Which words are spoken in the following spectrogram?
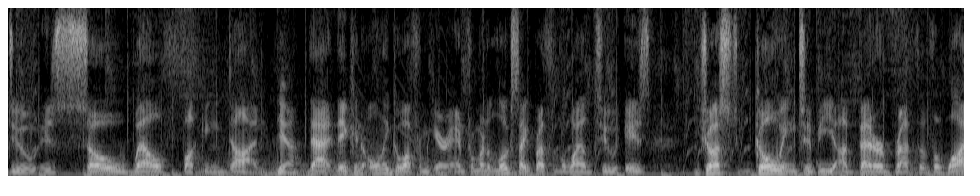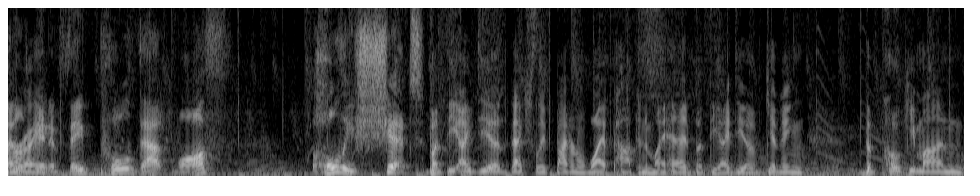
do is so well fucking done Yeah. that they can only go up from here. And from what it looks like, Breath of the Wild 2 is just going to be a better Breath of the Wild. Right. And if they pull that off, holy shit. But the idea, actually, I don't know why it popped into my head, but the idea of giving the Pokemon,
